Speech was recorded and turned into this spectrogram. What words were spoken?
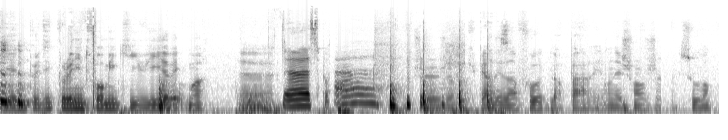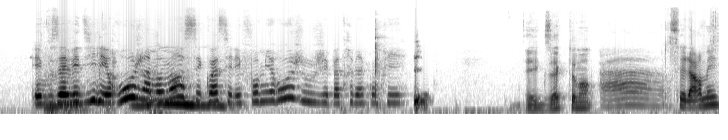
il y a une petite colonie de fourmis qui vit avec moi. Euh, Ah, c'est pas... Ah. je, je récupère des infos de leur part et on échange souvent. Et vous avez dit les rouges à un moment C'est quoi C'est les fourmis rouges ou j'ai pas très bien compris? Exactement. Ah. C'est l'armée.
